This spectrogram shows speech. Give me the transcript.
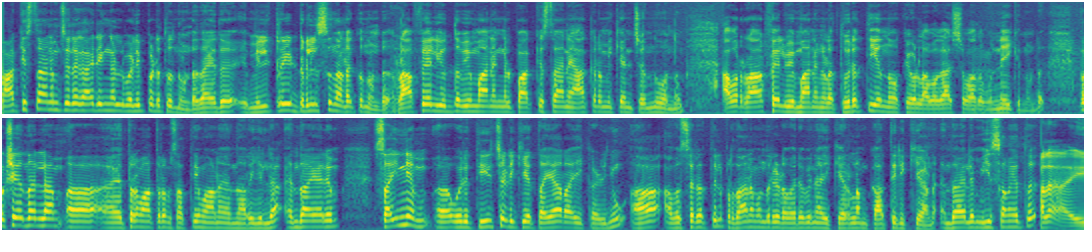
പാകിസ്ഥാനും ചില കാര്യങ്ങൾ വെളിപ്പെടുത്തുന്നുണ്ട്. അതായത് മിലിറ്ററി ഡ്രിൽസ് നടക്കുന്നുണ്ട്. റാഫേൽ യുദ്ധവിമാനങ്ങൾ പാകിസ്ഥാനെ ആക്രമിക്കാൻ ചെന്നുവെന്നും അവർ റാഫേൽ വിമാനങ്ങളെ തുരത്തിയെന്നൊക്കെയുള്ള അവകാശവാദം ഉന്നയിക്കുന്നുണ്ട്. പക്ഷേ അതെല്ലാം എത്രമാത്രം സത്യമാണ് എന്നറിയില്ല. എന്തായാലും സൈന്യം ഒരു തിരിച്ചടിക്ക് തയ്യാറായി കഴിഞ്ഞു. ആ അവസരത്തിൽ പ്രധാനമന്ത്രിയുടെ വരവിനായി കേരളം കാത്തിരിക്കുകയാണ്. എന്തായാലും ഈ സമയത്ത് അല്ല ഈ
